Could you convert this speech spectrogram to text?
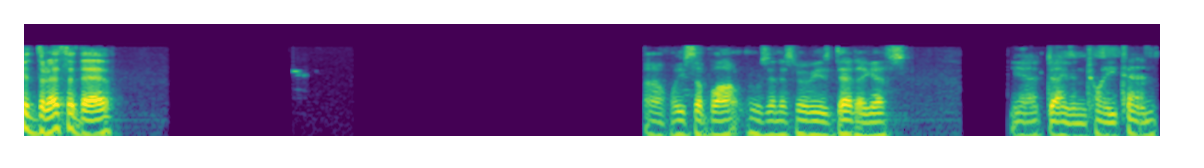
Good dress there. Oh, Lisa Blount, who's in this movie, is dead, I guess. yeah, died in 2010.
